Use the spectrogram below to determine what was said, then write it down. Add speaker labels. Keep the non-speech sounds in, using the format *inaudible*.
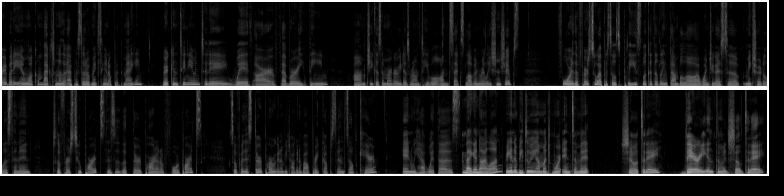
Speaker 1: everybody, and welcome back to another episode of Mixing It Up with Maggie. We're continuing today with our February theme, um, Chicas and Margaritas Roundtable on sex, love, and relationships. For the first two episodes, please look at the link down below. I want you guys to make sure to listen in to the first two parts. This is the third part out of four parts. So, for this third part, we're going to be talking about breakups and self care. And we have with us
Speaker 2: Megan Nylon.
Speaker 1: We're going to be doing a much more intimate show today, very intimate show today.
